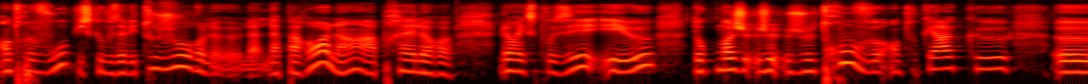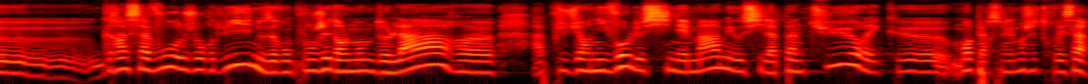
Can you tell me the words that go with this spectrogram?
entre vous, puisque vous avez toujours la, parole hein, après leur, leur exposé, et eux. Donc moi, je, je, trouve en tout cas que euh, grâce à vous aujourd'hui, nous avons plongé dans le monde de l'art à plusieurs niveaux, le cinéma, mais aussi la peinture, et que moi personnellement j'ai trouvé ça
